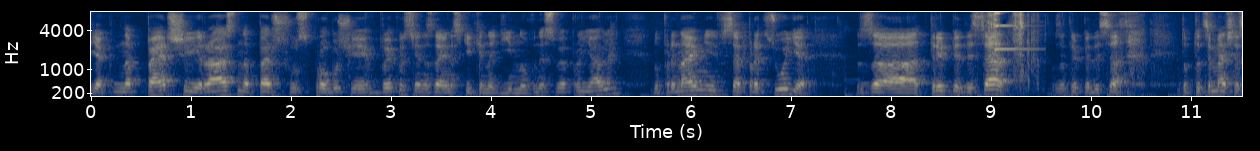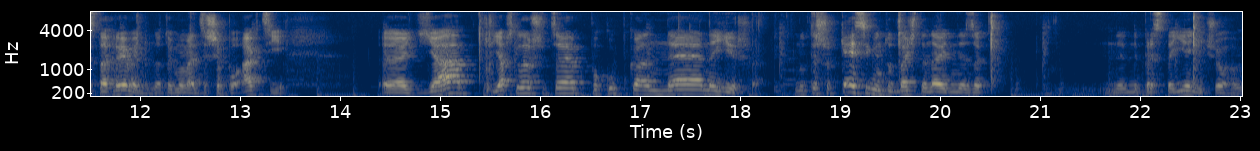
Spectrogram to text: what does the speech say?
як на перший раз, на першу спробу, що я їх використаю, я не знаю наскільки надійно вони себе проявлять. Ну, принаймні, все працює за 3,50. За 3,50. Тобто це менше 100 гривень на той момент, це ще по акції. Е, я, я б сказав, що це покупка не найгірша. Ну, те, що кейсик він тут, бачите, навіть не за не, не пристає нічого.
